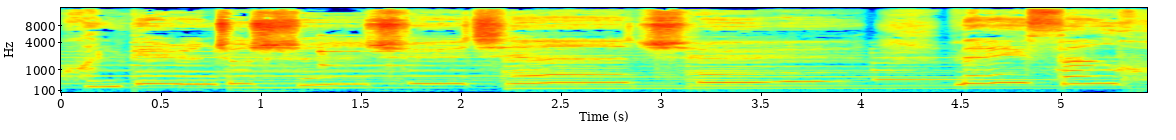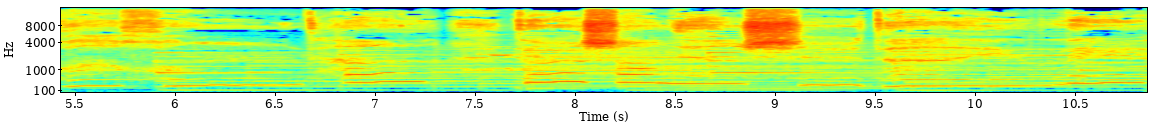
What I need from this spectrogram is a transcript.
换别人就失去结局，没繁华红毯的少年时代里，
